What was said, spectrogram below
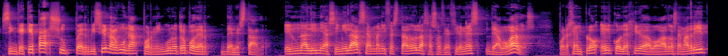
sin que quepa supervisión alguna por ningún otro poder del Estado. En una línea similar se han manifestado las asociaciones de abogados. Por ejemplo, el Colegio de Abogados de Madrid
